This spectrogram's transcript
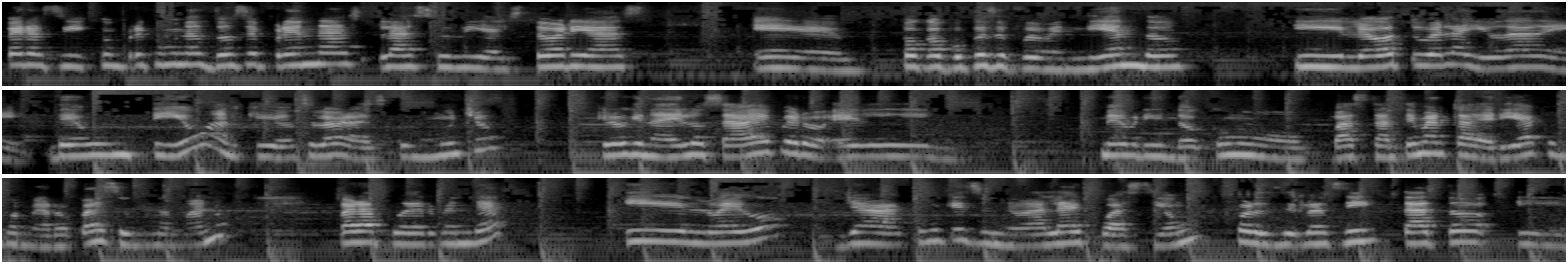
pero sí compré como unas 12 prendas, las subí a historias, eh, poco a poco se fue vendiendo. Y luego tuve la ayuda de, un tío al que yo se lo agradezco mucho, creo que nadie lo sabe, pero él me brindó como bastante mercadería conforme a ropa de segunda mano para poder vender. Y luego ya como que se unió a la ecuación, por decirlo así, Tato y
